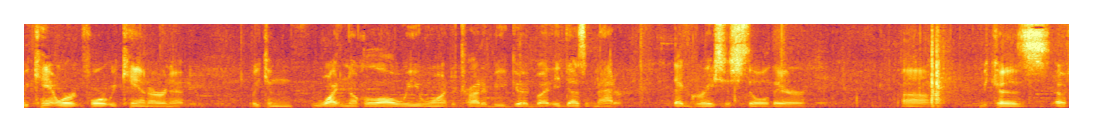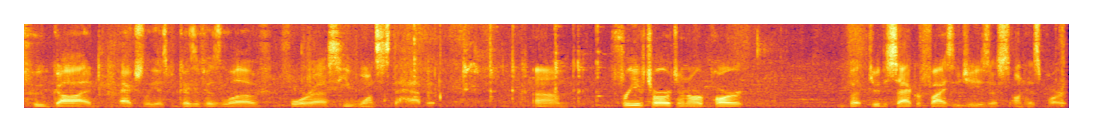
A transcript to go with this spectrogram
We can't work for it. We can't earn it. We can white knuckle all we want to try to be good, but it doesn't matter. That grace is still there um, because of who God actually is, because of His love for us. He wants us to have it um, free of charge on our part, but through the sacrifice of Jesus on his part.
